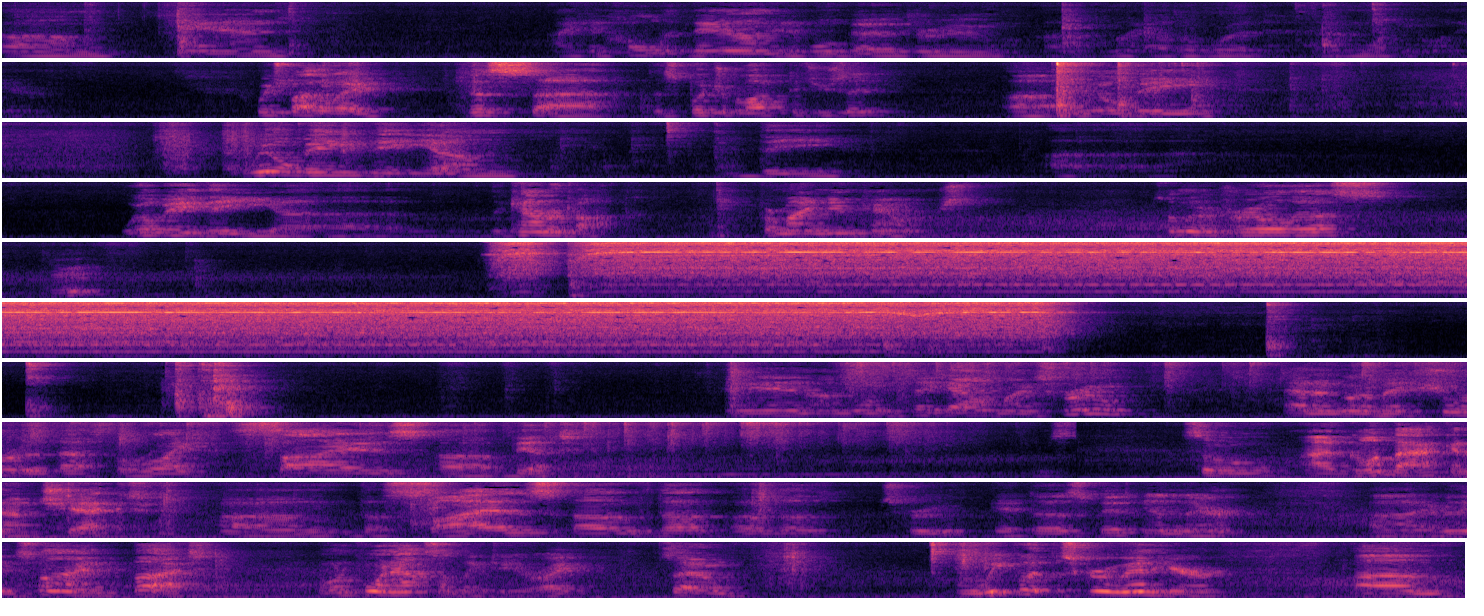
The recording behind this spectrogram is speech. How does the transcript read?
Um, and I can hold it down and it won't go through uh, my other wood that I'm working on here. Which, by the way, this uh, this butcher block that you see uh, will be will be the um, the uh, will be the uh, uh, the countertop for my new counters. So I'm going to drill this through. And I'm going to take out my screw and I'm going to make sure that that's the right size uh, bit. So I've gone back and I've checked um, the size of the of the screw. It does fit in there. Uh, everything's fine, but I want to point out something to you, right? So when we put the screw in here, um,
